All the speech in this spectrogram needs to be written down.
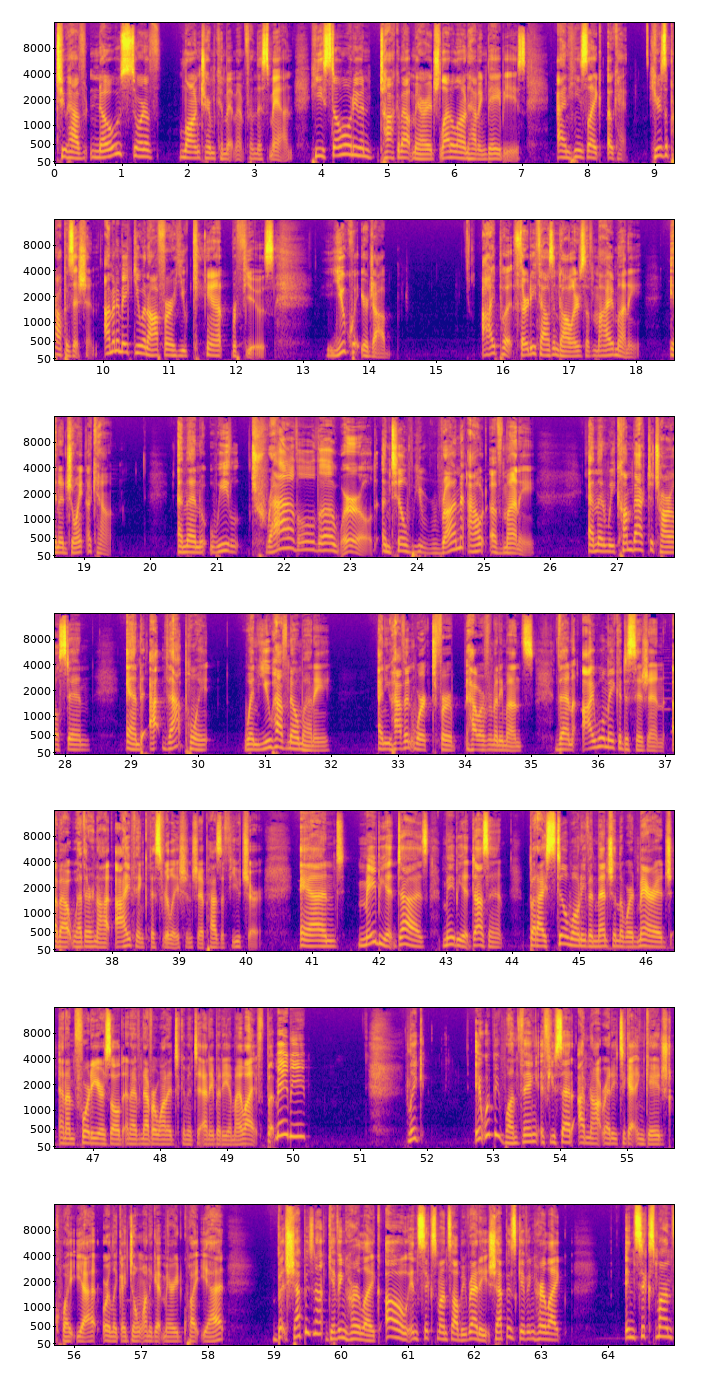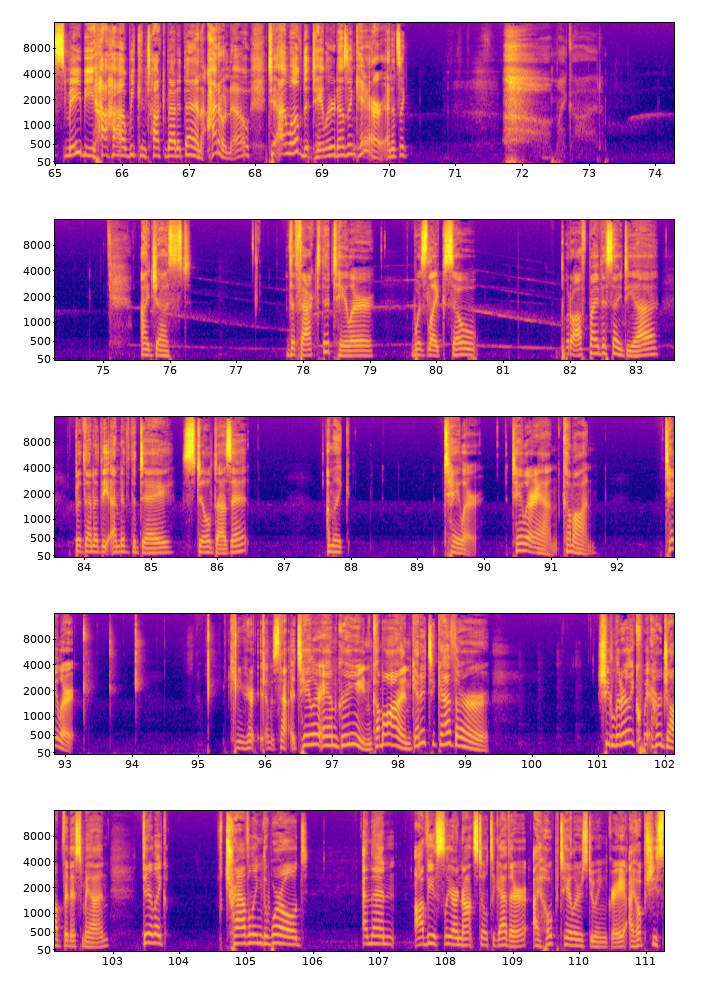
to have no sort of long-term commitment from this man. He still won't even talk about marriage, let alone having babies. And he's like, "Okay, here's a proposition. I'm going to make you an offer you can't refuse. You quit your job. I put $30,000 of my money in a joint account and then we travel the world until we run out of money. And then we come back to Charleston. And at that point, when you have no money and you haven't worked for however many months, then I will make a decision about whether or not I think this relationship has a future. And maybe it does, maybe it doesn't, but I still won't even mention the word marriage. And I'm 40 years old and I've never wanted to commit to anybody in my life. But maybe like it would be one thing if you said I'm not ready to get engaged quite yet or like I don't want to get married quite yet. But Shep is not giving her like, "Oh, in 6 months I'll be ready." Shep is giving her like in 6 months maybe, haha, we can talk about it then. I don't know. I love that Taylor doesn't care. And it's like oh my god. I just the fact that Taylor was like so put off by this idea, but then at the end of the day still does it. I'm like, Taylor, Taylor Ann, come on. Taylor, can you hear? Um, it's not Taylor Ann Green. Come on, get it together. She literally quit her job for this man. They're like traveling the world, and then obviously are not still together. I hope Taylor's doing great. I hope she's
